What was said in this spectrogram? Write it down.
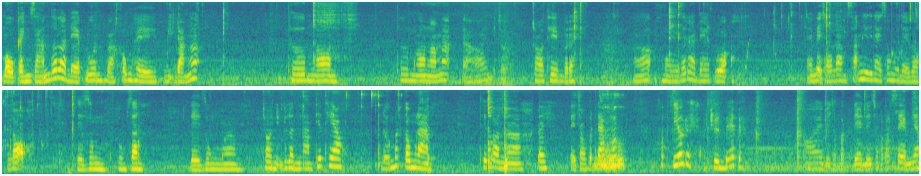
màu cánh rán rất là đẹp luôn và không hề bị đắng ạ. Thơm ngon thơm ngon lắm ạ. Đó mẹ cho cho thêm vào đây. Đó màu rất là đẹp luôn ạ. Đấy, mẹ cháu làm sẵn như thế này xong rồi để vào cái lọ để dùng dùng dần để dùng uh, cho những cái lần làm tiếp theo. Đỡ mất công làm. Thế còn uh, đây mẹ cháu vẫn đang hấp hấp tiếu đây ở trên bếp đây. Rồi mẹ cháu bật đèn lên cho các bác xem nhá.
